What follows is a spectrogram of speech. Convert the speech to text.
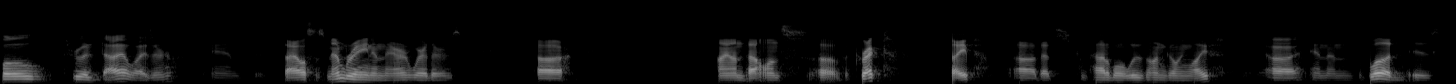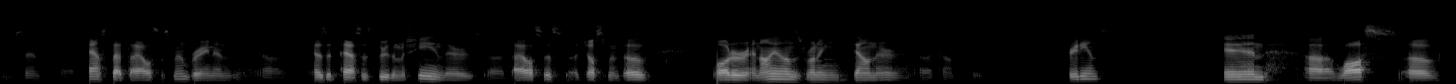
flow through a dialyzer, and there's a dialysis membrane in there where there's uh, ion balance of the correct type that's compatible with ongoing life. Uh, and then the blood is sent uh, past that dialysis membrane, and uh, as it passes through the machine, there's dialysis adjustment of water and ions running down their concentration gradients, and loss of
